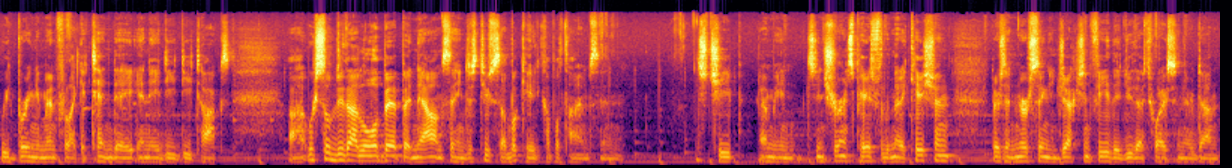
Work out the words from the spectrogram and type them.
We'd bring them in for like a 10-day NAD detox. Uh, we still do that a little bit, but now I'm saying just do Sublocade a couple times and it's cheap. I mean, insurance pays for the medication. There's a nursing injection fee. They do that twice and they're done.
